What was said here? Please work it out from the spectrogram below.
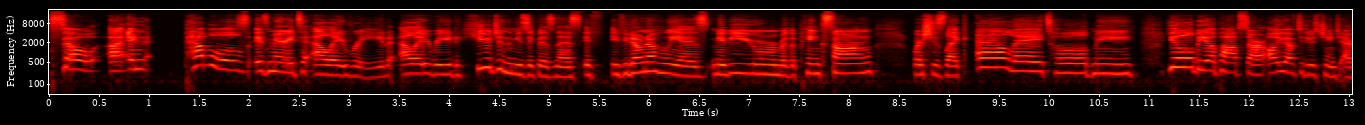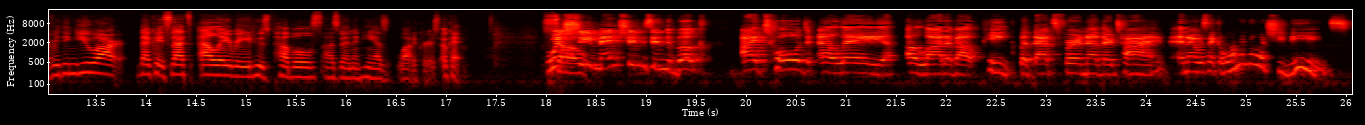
so uh, and Pebbles is married to L.A. Reid. L.A. Reid, huge in the music business. If if you don't know who he is, maybe you remember the Pink song where she's like, "L.A. told me you'll be a pop star. All you have to do is change everything you are." Okay, so that's L.A. Reid, who's Pebbles' husband, and he has a lot of careers. Okay, Which So- she mentions in the book. I told LA a lot about Pink, but that's for another time. And I was like, I want to know what she means.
